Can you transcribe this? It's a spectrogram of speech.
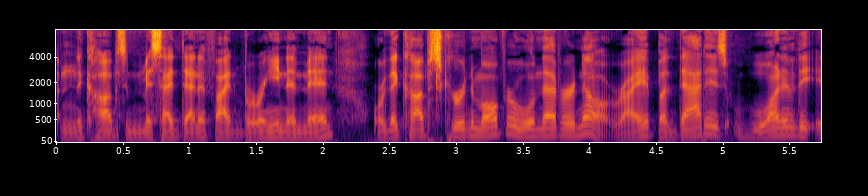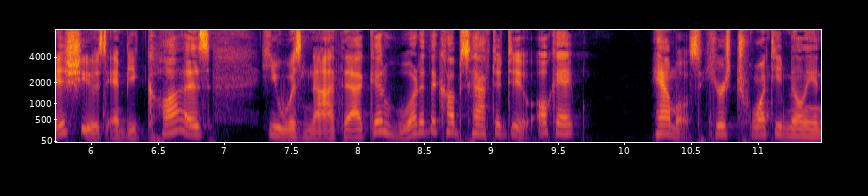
and the Cubs misidentified bringing him in or the Cubs screwed him over, we'll never know, right? But that is one of the issues. And because he was not that good, what did the Cubs have to do? Okay, Hamels, here's $20 million.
